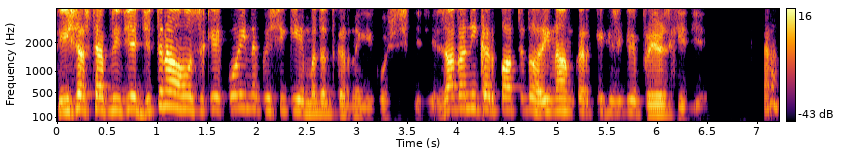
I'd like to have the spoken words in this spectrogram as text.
तीसरा स्टेप लीजिए, जितना हो सके कोई ना किसी की मदद करने की कोशिश कीजिए। ज़्यादा नहीं कर पाते तो हरि नाम करके किसी के लिए प्रेयर्स कीजिए, है ना?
